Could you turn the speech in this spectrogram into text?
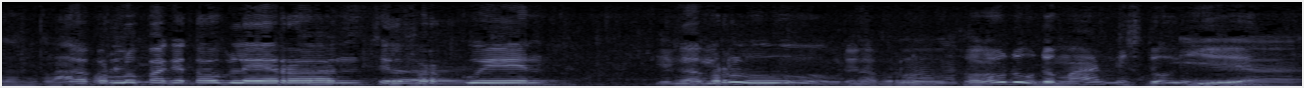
nggak perlu pakai Toblerone Silver Queen. Yang nggak gitu. perlu. Nggak perlu. banget. soalnya udah udah manis doi iya.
